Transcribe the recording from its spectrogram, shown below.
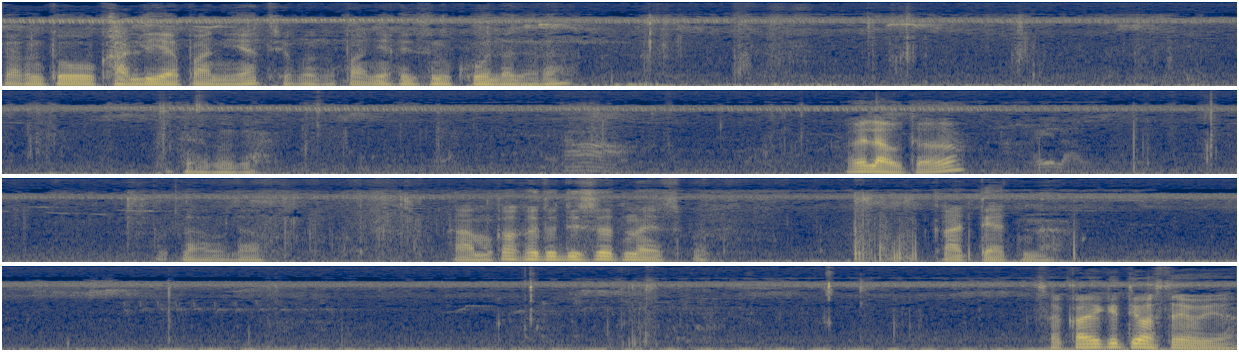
कारण तो खाली आहे पाणी हे बघा पाणी खायचं खोल आहे जरा. हे बघा. हय लावतं. लाव लाव. आमका खरं दिसत नाहीस पण. काट्यात ना सकाळी किती वाजता येऊया?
